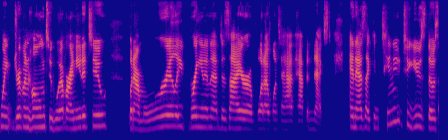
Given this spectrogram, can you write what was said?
point driven home to whoever I needed to. But I'm really bringing in that desire of what I want to have happen next. And as I continue to use those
